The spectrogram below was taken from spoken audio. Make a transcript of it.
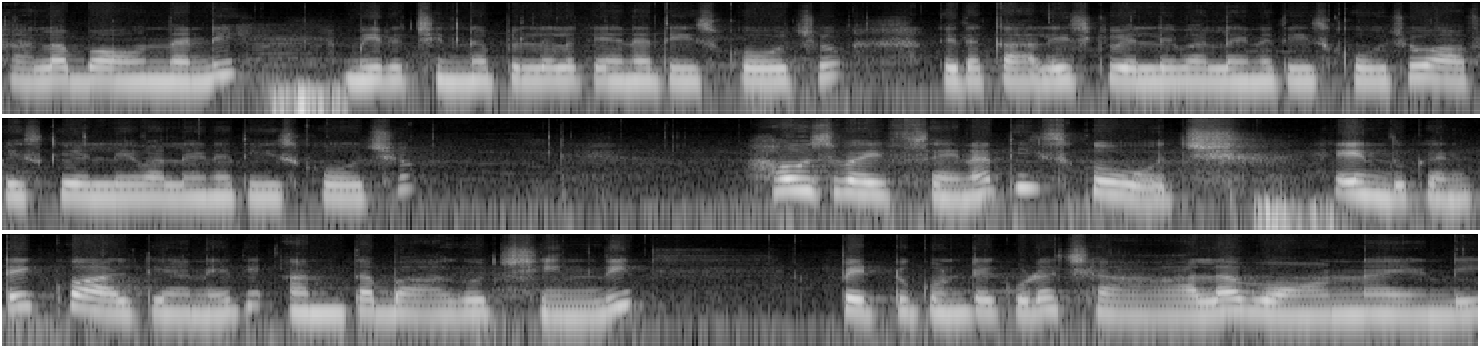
చాలా బాగుందండి. మీరు చిన్న పిల్లలకైనా తీసుకోవచ్చు లేదా కాలేజ్కి వెళ్ళే వాళ్ళైనా తీసుకోవచ్చు ఆఫీస్కి వెళ్ళే వాళ్ళైనా తీసుకోవచ్చు. హౌస్ వైఫ్స్ అయినా తీసుకోవచ్చు. ఎందుకంటే క్వాలిటీ అనేది అంత బాగా వచ్చింది పెట్టుకుంటే కూడా చాలా బాగున్నాయండి.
